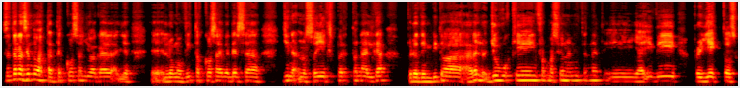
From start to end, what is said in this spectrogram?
Se están haciendo bastantes cosas. Yo acá eh, lo hemos visto, cosas de meterse a Gina. No soy experto en alga, pero te invito a, verlo. Yo busqué información en internet y ahí vi proyectos.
